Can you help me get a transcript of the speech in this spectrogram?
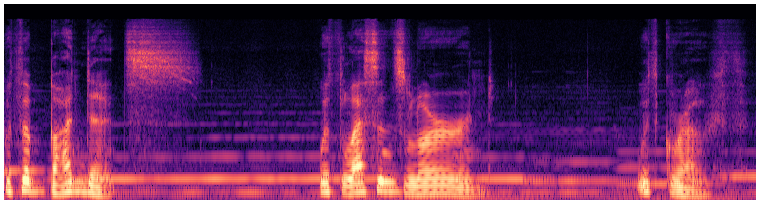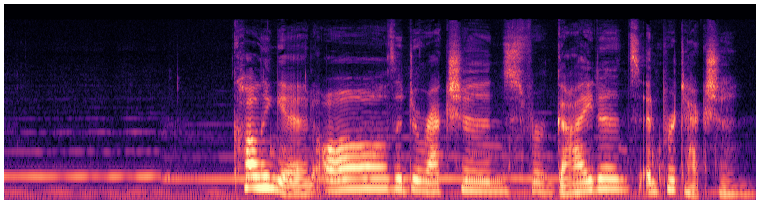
with abundance, with lessons learned, with growth. Calling in all the directions for guidance and protection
